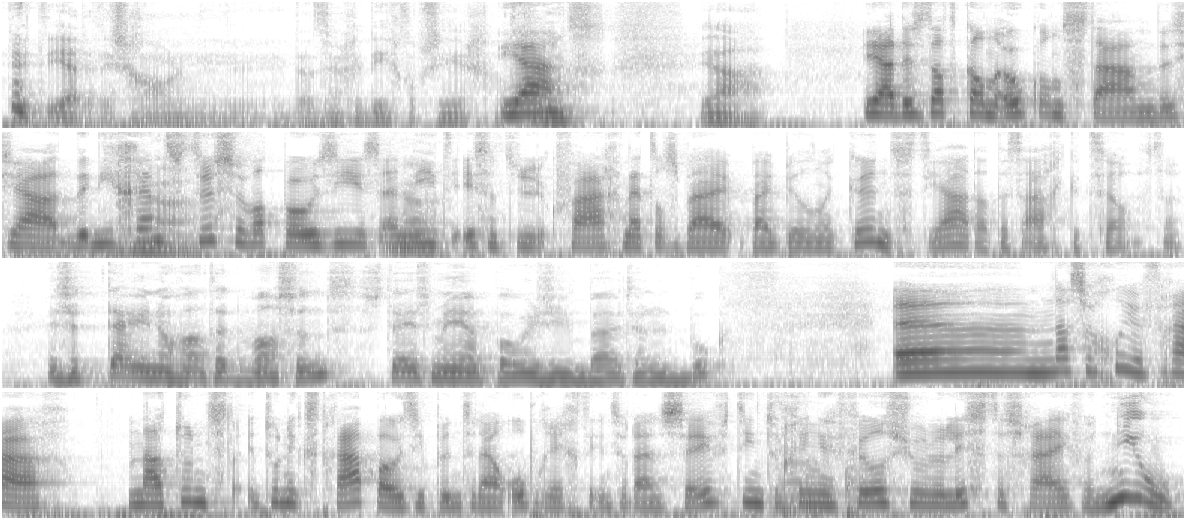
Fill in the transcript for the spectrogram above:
Dit, ja, dat is gewoon... Dat is een gedicht op zich. Wat Ja. Goed. Ja. Ja, dus dat kan ook ontstaan. Dus ja, de- die grens Ja. tussen wat poëzie is en Ja. niet is natuurlijk vaag, net als bij, bij beeldende kunst. Ja, dat is eigenlijk hetzelfde. Is het tij nog altijd wassend? Steeds meer poëzie buiten het boek? Ehm, dat is een goede vraag. Nou, toen, toen ik straatpoëzie.nl oprichtte in 2017, toen Ja. gingen veel journalisten schrijven nieuw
